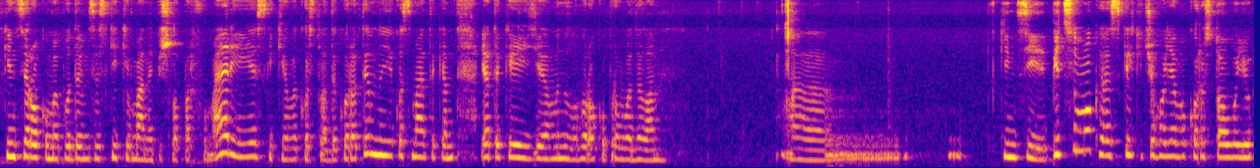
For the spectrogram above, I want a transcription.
В кінці року ми подивимося, скільки в мене пішло парфумерії, скільки я використала декоративної косметики. Я такий минулого року проводила. В кінці підсумок, скільки чого я використовую.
